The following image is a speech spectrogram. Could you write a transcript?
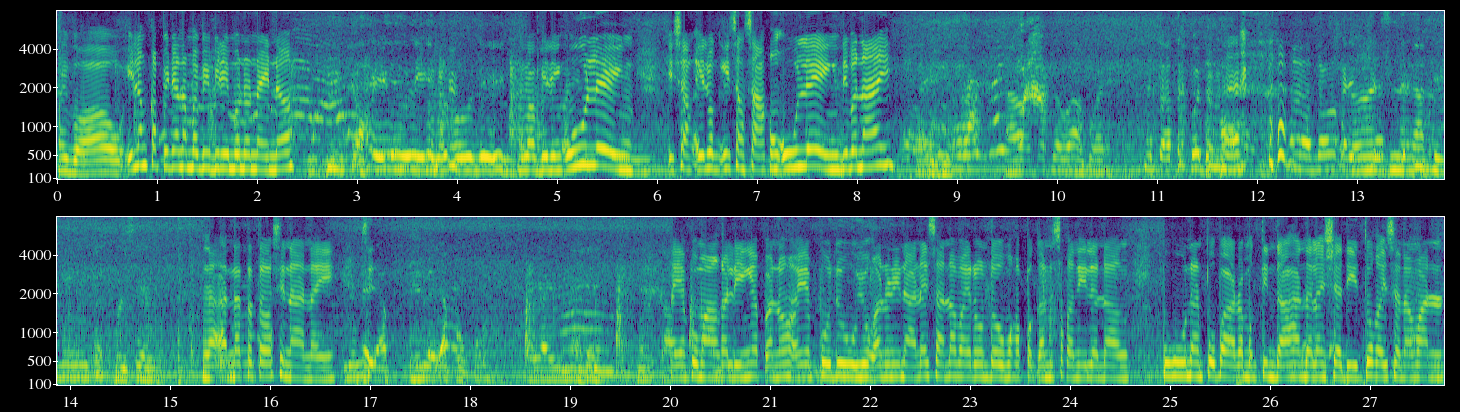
Ay wow. Ilang kape na na mabibili mo nun, Nay, no? Ay, uling, uling. Mabiling uling. Isang ilog, isang sakong uling. Di ba, Nay? Ah, pagawa ko eh. Natatawa daw na. Natatawa kayo. Ah, sila natin yung pusel. Na, natatawa si Nanay. Yun Si, ay, ap- yun ay apo ko. Kaya yun ay, ayan po mga kalingap, ano, ayan po do, yung ano ni Nanay. Sana mayroon daw makapag ano sa kanila ng puhunan po para magtindahan na lang siya dito kaysa naman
